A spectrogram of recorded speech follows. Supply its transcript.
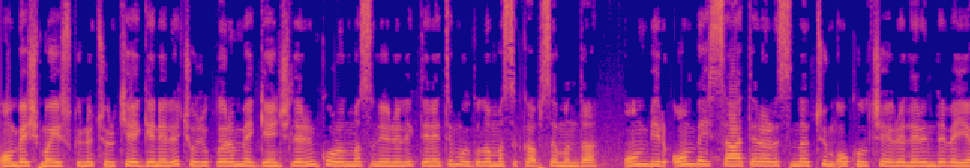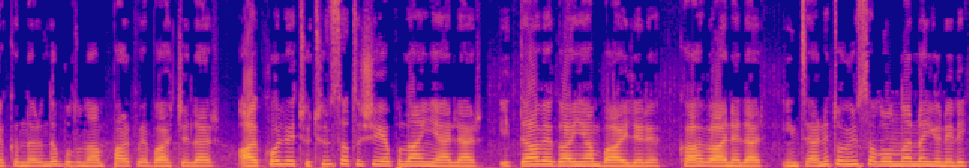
...15 Mayıs günü Türkiye geneli çocukların ve gençlerin korunmasına yönelik denetim uygulaması kapsamında 11-15 saatler arasında tüm okul çevrelerinde ve yakınlarında bulunan park ve bahçeler, alkol ve tütün satışı yapılan yerler, iddia ve ganyan bayileri, kahvehaneler, internet oyun salonlarına yönelik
